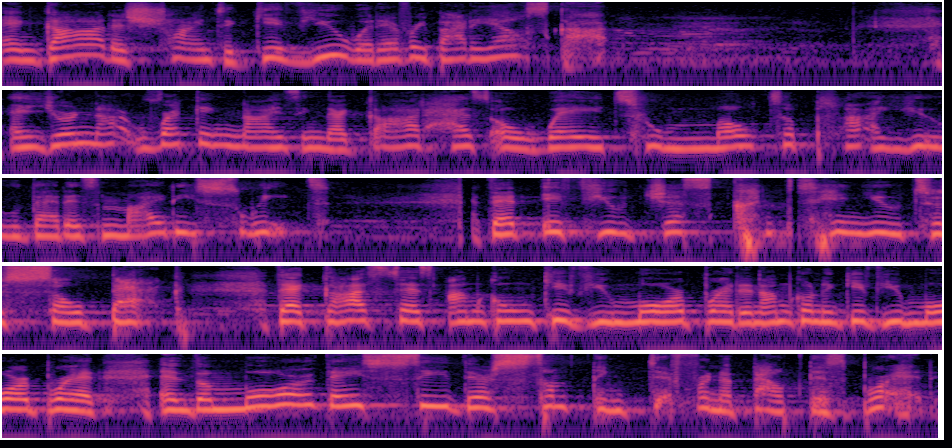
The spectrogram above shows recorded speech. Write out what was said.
And God is trying to give you what everybody else got. And you're not recognizing that God has a way to multiply you that is mighty sweet that if you just continue to sow back, that God says, I'm going to give you more bread and I'm going to give you more bread. And the more they see there's something different about this bread,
